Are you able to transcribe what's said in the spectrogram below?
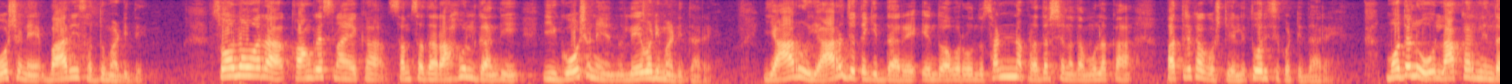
ಘೋಷಣೆ ಭಾರೀ ಸದ್ದು ಮಾಡಿದೆ. ಸೋಮವಾರ ಕಾಂಗ್ರೆಸ್ ನಾಯಕ ಸಂಸದ ರಾಹುಲ್ ಗಾಂಧಿ ಈ ಘೋಷಣೆಯನ್ನು ಲೇವಡಿ ಮಾಡಿದ್ದಾರೆ. ಯಾರು ಯಾರ ಜೊತೆಗಿದ್ದಾರೆ ಎಂದು ಅವರು ಒಂದು ಸಣ್ಣ ಪ್ರದರ್ಶನದ ಮೂಲಕ ಪತ್ರಿಕಾಗೋಷ್ಠಿಯಲ್ಲಿ ತೋರಿಸಿಕೊಟ್ಟಿದ್ದಾರೆ. ಮೊದಲು ಲಾಕರ್ನಿಂದ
